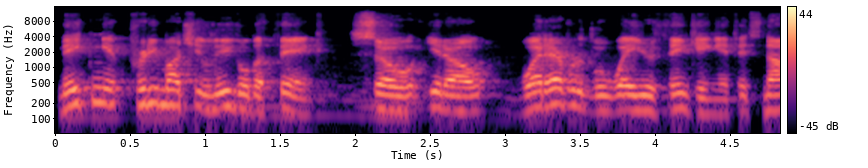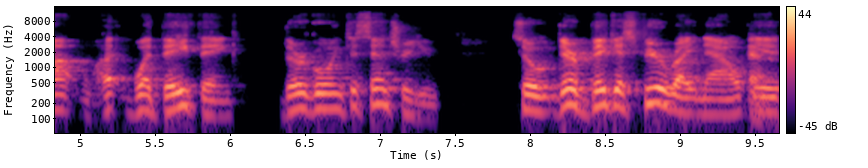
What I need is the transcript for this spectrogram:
making it pretty much illegal to think. So, you know, whatever the way you're thinking, if it's not what they think, they're going to censor you. So their biggest fear right now yeah. is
